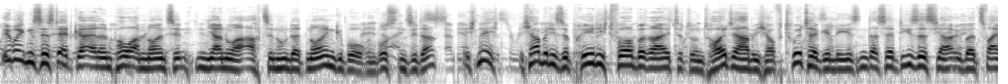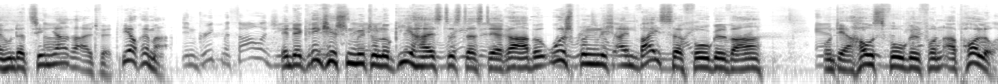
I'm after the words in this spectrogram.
Übrigens ist Edgar Allan Poe am 19. Januar 1809 geboren. Wussten Sie das? Ich nicht. Ich habe diese Predigt vorbereitet und heute habe ich auf Twitter gelesen, dass er dieses Jahr über 210 Jahre alt wird. Wie auch immer. In der griechischen Mythologie heißt es, dass der Rabe ursprünglich ein weißer Vogel war und der Hausvogel von Apollo.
